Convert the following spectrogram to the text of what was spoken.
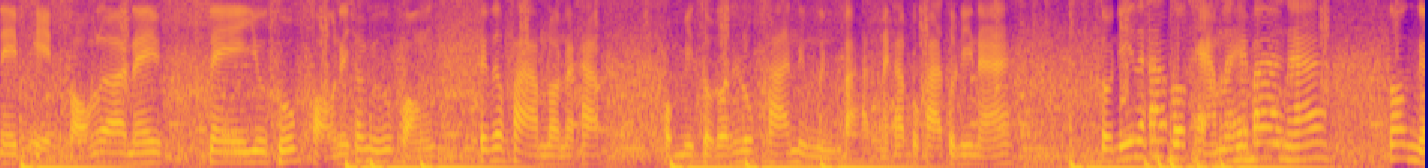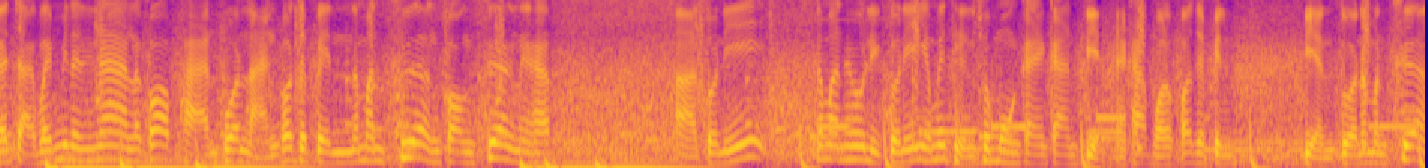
ในเพจของเอ่อในใน YouTube ของในช่อง YouTube ของเทคเตอร์ฟาร์มเรานะครับ ผมมีส่วนลดให้ลูกค้า 10,000 บาทนะครับลูกค้าตัวนี้นะ ตัวนี้นะครับเราแถมอะไรให้บ้างนะนอกเหนือจากใบมิลานิน่าแล้วก็ผ่านพวนหลังก็จะเป็นน้ำมันเครื่องกองเครื่องนะครับตัวนี้น้ำมันไฮดรอลิกตัวนี้ยังไม่ถึงชั่วโมงการการเปลี่ยนนะครับแล้วก็จะเป็นเปลี่ยนตัวน้ำมันเครื่อง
